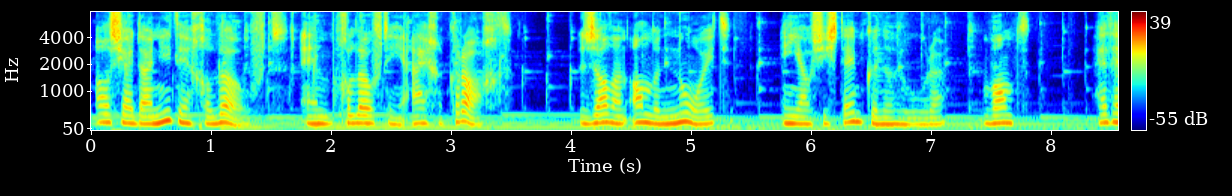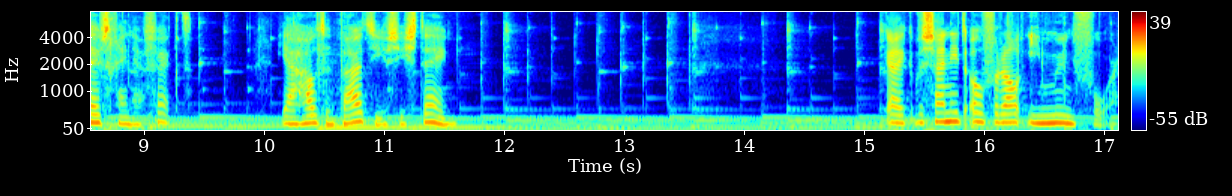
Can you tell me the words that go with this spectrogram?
als jij daar niet in gelooft en gelooft in je eigen kracht, zal een ander nooit in jouw systeem kunnen roeren, want het heeft geen effect. Jij houdt het buiten je systeem. Kijk, we zijn niet overal immuun voor.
